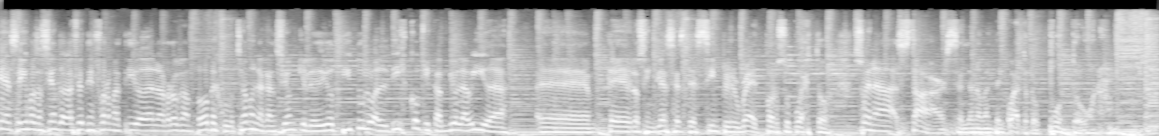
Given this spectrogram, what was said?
Bien, seguimos haciendo la fiesta informativa de la Rock and Pop. Escuchamos la canción que le dio título al disco que cambió la vida eh, de los ingleses de Simply Red, por supuesto. Suena Stars en la 94.1.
